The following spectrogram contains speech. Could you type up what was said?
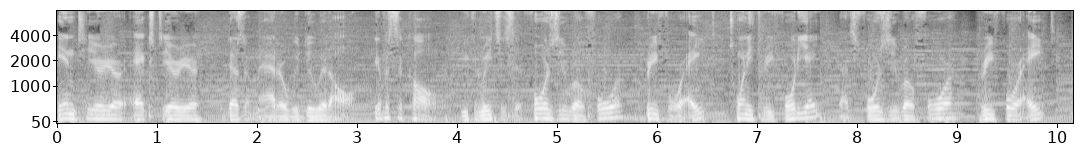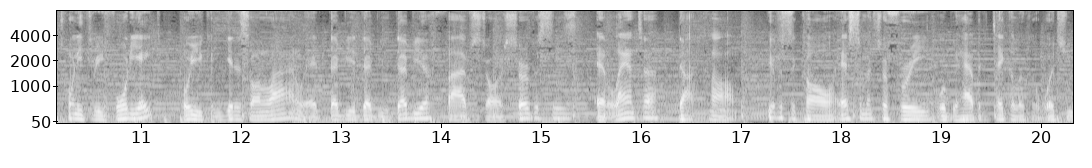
Interior, exterior, doesn't matter. We do it all. Give us a call. You can reach us at 404 348 2348. That's 404 348 2348. Or you can get us online at www.5starservicesatlanta.com. Give us a call. Estimates are free. We'll be happy to take a look at what you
